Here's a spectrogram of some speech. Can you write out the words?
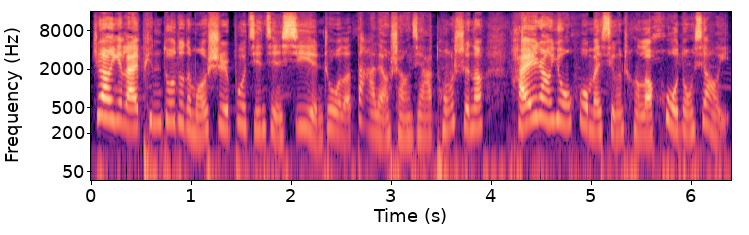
这样一来，拼多多的模式不仅仅吸引住了大量商家，同时呢，还让用户们形成了互动效应。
